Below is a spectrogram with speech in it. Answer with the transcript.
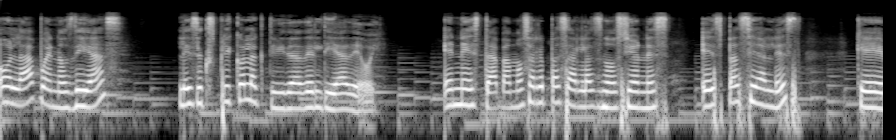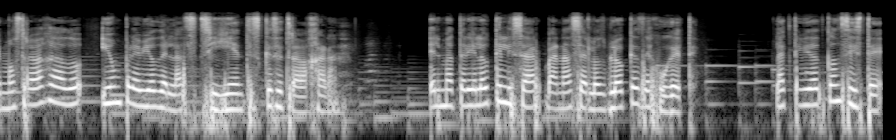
Hola, buenos días. Les explico la actividad del día de hoy. En esta vamos a repasar las nociones espaciales que hemos trabajado y un previo de las siguientes que se trabajarán. El material a utilizar van a ser los bloques de juguete. La actividad consiste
